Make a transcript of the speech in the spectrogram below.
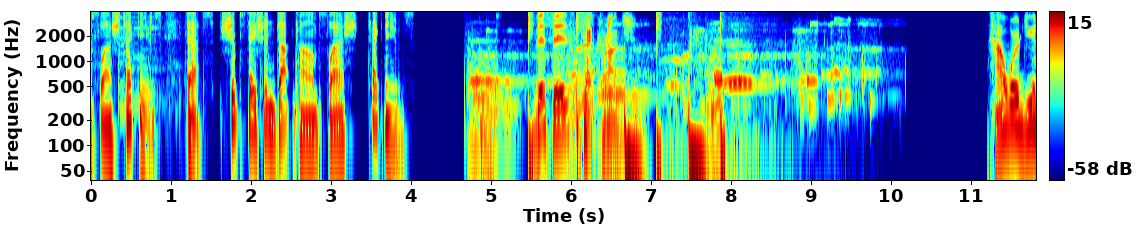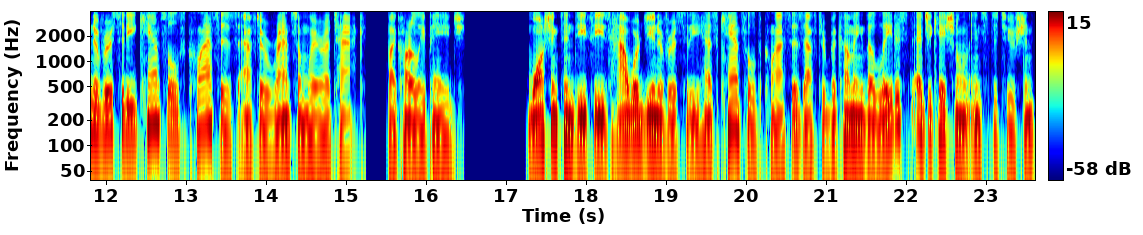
slash technews. That's shipstation.com slash technews. This is TechCrunch. Howard University cancels classes after ransomware attack by Carly Page. Washington, D.C.'s Howard University has canceled classes after becoming the latest educational institution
